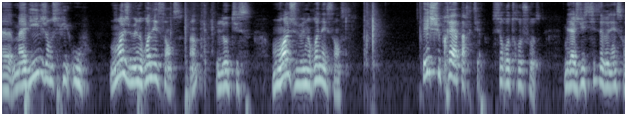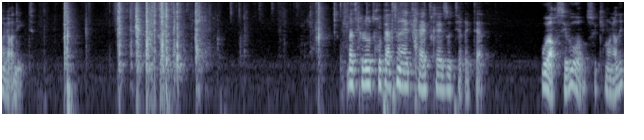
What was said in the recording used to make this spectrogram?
Euh, ma vie, j'en suis où? Moi, je veux une renaissance. Hein, lotus. Moi, je veux une renaissance. Et je suis prêt à partir sur autre chose. Mais la justice a donné son verdict. Parce que l'autre personne est très, très autoritaire. Ou alors, c'est vous, hein, ceux qui m'ont regardé.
